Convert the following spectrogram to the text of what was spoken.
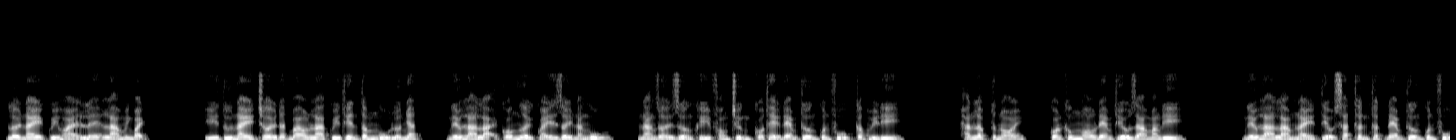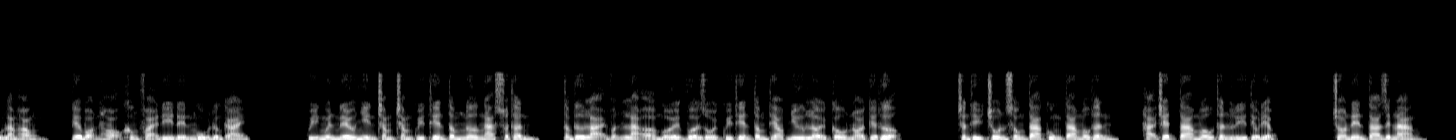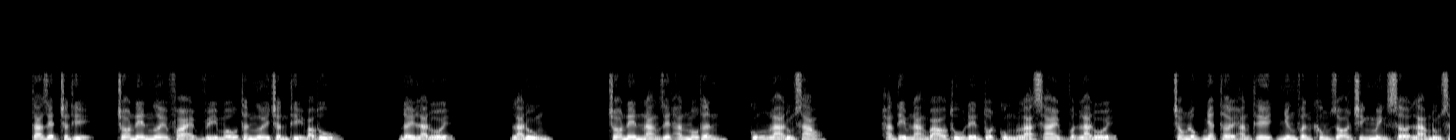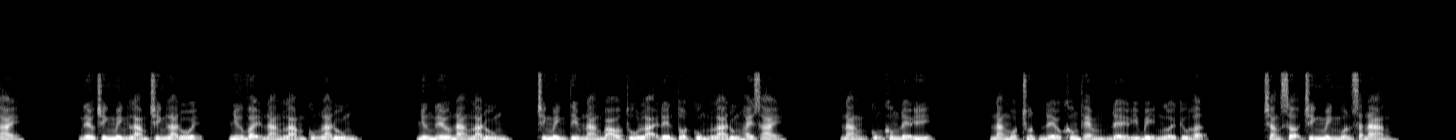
Lời này quý hoài lễ là minh bạch. Ý tứ này trời đất bao là quý thiên tâm ngủ lớn nhất, nếu là lại có người quấy rầy nàng ngủ, nàng rời giường khí phòng trừng có thể đem tướng quân phủ cấp hủy đi. Hắn lập tức nói, còn không mau đem thiếu ra mang đi. Nếu là làm này tiểu sát thần thật đem tướng quân phủ làm hỏng, kia bọn họ không phải đi đến ngủ đường cái. Quý nguyên nếu nhìn chằm chằm quý thiên tâm ngơ ngác xuất thần, tâm tư lại vẫn là ở mới vừa rồi quý thiên tâm theo như lời câu nói kia thượng. Trần thị chôn sống ta cùng ta mẫu thân, hại chết ta mẫu thân lý tiểu điệp. Cho nên ta giết nàng. Ta giết Trần thị, cho nên ngươi phải vì mẫu thân ngươi Trần thị báo thủ. Đây là đối. Là đúng. Cho nên nàng giết hắn mẫu thân, cũng là đúng sao. Hắn tìm nàng báo thù đến tuột cùng là sai vẫn là đối. Trong lúc nhất thời hắn thế nhưng phân không rõ chính mình sợ làm đúng sai. Nếu chính mình làm chính là đối, như vậy nàng làm cũng là đúng. Nhưng nếu nàng là đúng, chính mình tìm nàng báo thù lại đến tột cùng là đúng hay sai. Nàng cũng không để ý. Nàng một chút đều không thèm để ý bị người cựu hận. Chẳng sợ chính mình muốn sát nàng.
